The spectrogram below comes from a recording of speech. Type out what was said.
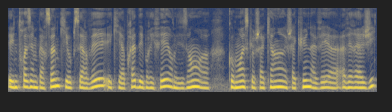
et une troisième personne qui observait et qui après débriefait en disant euh, comment est-ce que chacun et chacune avait, euh, avait réagi.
